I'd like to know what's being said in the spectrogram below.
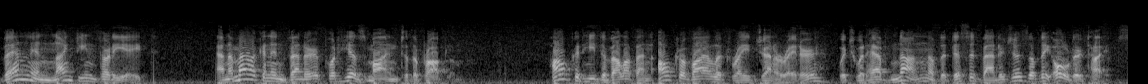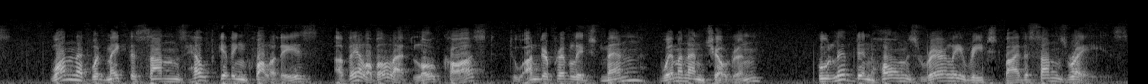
Then in 1938, an American inventor put his mind to the problem. How could he develop an ultraviolet ray generator which would have none of the disadvantages of the older types? One that would make the sun's health-giving qualities available at low cost to underprivileged men, women, and children who lived in homes rarely reached by the sun's rays.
